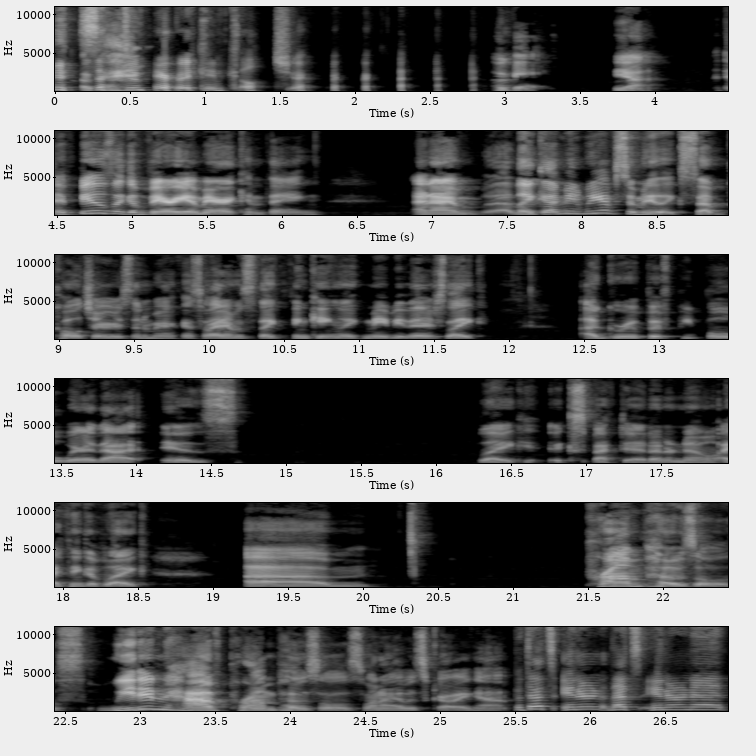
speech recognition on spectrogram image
Okay. American culture. Okay. Yeah. It feels like a very American thing. And I'm uh, like, I mean, we have so many like subcultures in America. So I was like thinking like maybe there's like a group of people where that is like expected. I don't know. I think of like um promposals. We didn't have promposals when I was growing up. But that's internet that's internet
